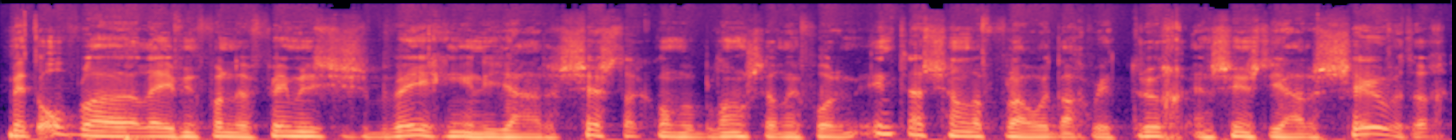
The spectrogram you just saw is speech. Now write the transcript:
Met de opleving van de feministische beweging in de jaren 60... kwam de belangstelling voor een internationale vrouwendag weer terug... en sinds de jaren 70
